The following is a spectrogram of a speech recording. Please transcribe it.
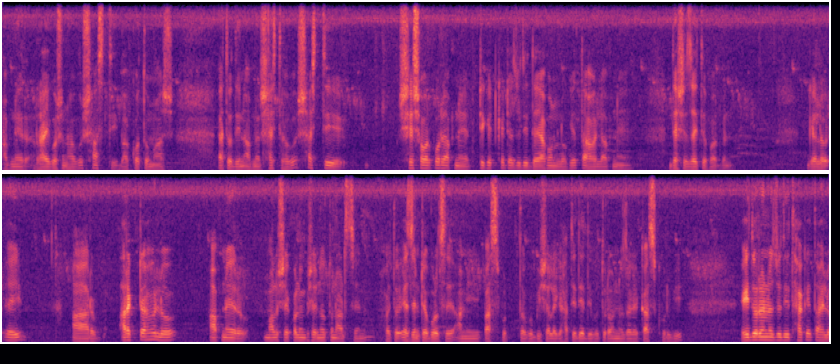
আপনার রায় ঘোষণা হবে শাস্তি বা কত মাস, এতদিন আপনার শাস্তি হবে। শাস্তি শেষ হওয়ার পরে আপনি টিকিট কেটে যদি দেয় আপন লোকে, তাহলে আপনি দেশে যাইতে পারবেন। গেল এই। আর আরেকটা হলো আপনার মালয়েশিয়া কলিং বিষয়ে নতুন আসছেন, হয়তো এজেন্টে বলছে, আমি পাসপোর্ট তোকে বিশা লাগে হাতে দিয়ে দেবো, তোরা অন্য জায়গায় কাজ করবি। এই ধরনের যদি থাকে, তাহলে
